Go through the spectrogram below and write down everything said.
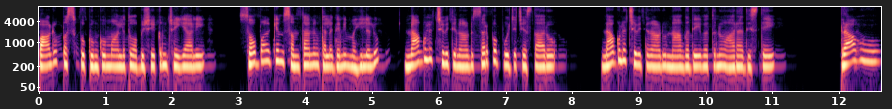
పాలు పసుపు కుంకుమాలతో అభిషేకం చెయ్యాలి. సౌభాగ్యం సంతానం కలగని మహిళలు నాగుల చెవితి నాడు సర్ప పూజ చేస్తారు. నాగుల చవితి నాడు నాగదేవతను ఆరాధిస్తే రాహువు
